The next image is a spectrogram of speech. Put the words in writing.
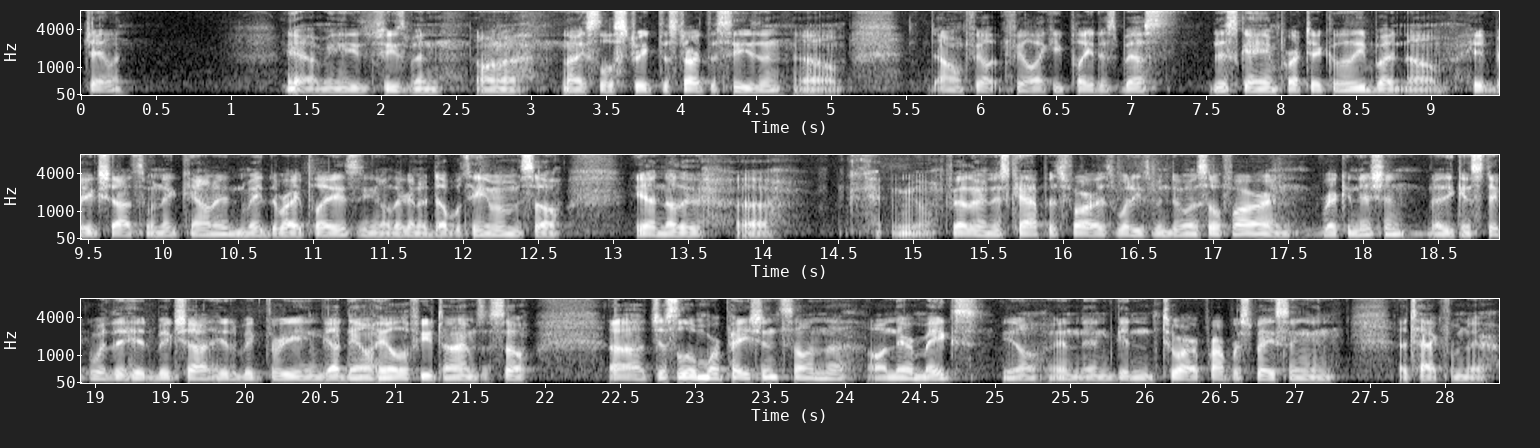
Jalen. Yeah, I mean he's he's been on a nice little streak to start the season. Um, I don't feel feel like he played his best this game particularly, but um, hit big shots when they counted and made the right plays. You know they're going to double team him, so yeah, another uh, you know feather in his cap as far as what he's been doing so far and recognition that he can stick with it, hit a big shot, hit a big three, and got downhill a few times. So uh, just a little more patience on the on their makes, you know, and, and getting to our proper spacing and attack from there.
